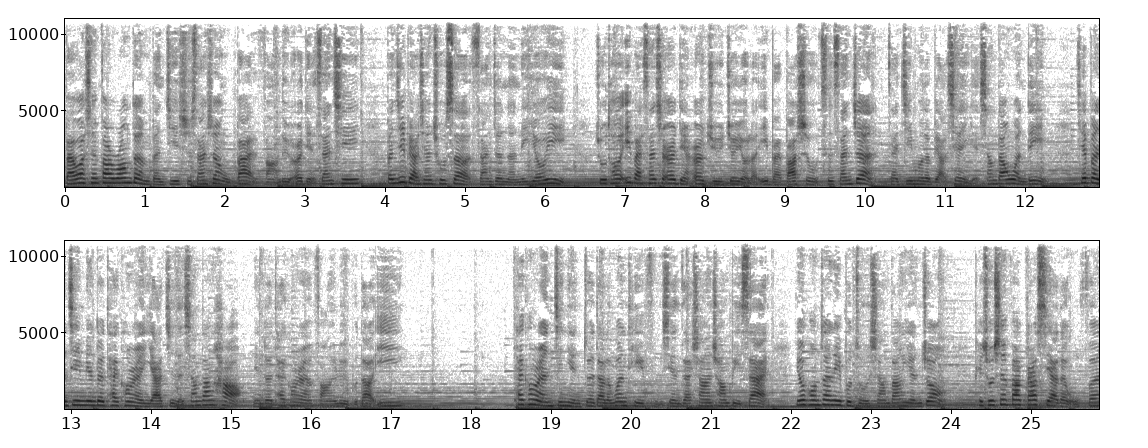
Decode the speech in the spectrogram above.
白袜先发 Rondon 本季十三胜五败，防率二点三七，本季表现出色，三振能力优异。主投一百三十二点二局就有了一百八十五次三振，在季末的表现也相当稳定。且本季面对太空人压制的相当好，面对太空人防御率不到一。太空人今年最大的问题浮现在上一场比赛，牛棚战力不足相当严重。撇除先发 Garcia 的五分，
